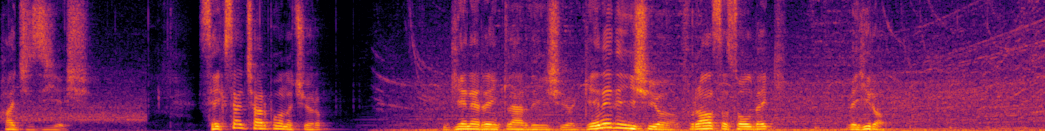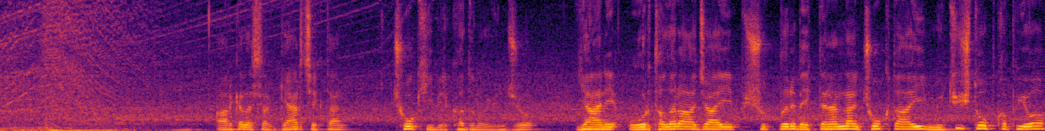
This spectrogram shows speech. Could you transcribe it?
Hacı Ziyech. 80 çarpı 10 açıyorum. Gene renkler değişiyor. Gene değişiyor. Fransa sol bek ve Hero. Arkadaşlar gerçekten çok iyi bir kadın oyuncu. Yani ortaları acayip, şutları beklenenden çok daha iyi, müthiş top kapıyor.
